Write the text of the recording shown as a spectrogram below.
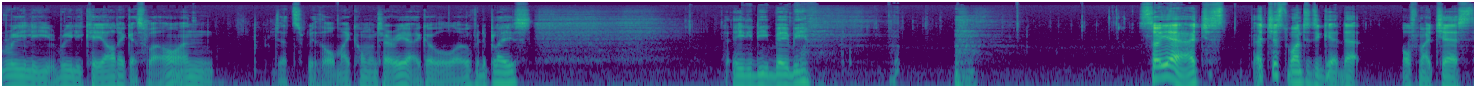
really really chaotic as well, and that's with all my commentary. I go all over the place. ADD baby. So yeah, I just I just wanted to get that off my chest.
